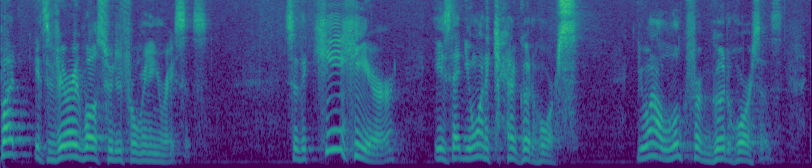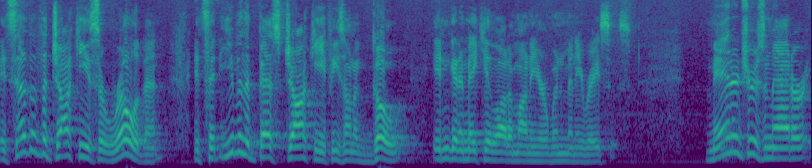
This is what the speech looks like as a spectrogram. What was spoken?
but it's very well suited for winning races. So the key here is that you want to get a good horse. You want to look for good horses. It's not that the jockey is irrelevant, it's that even the best jockey, if he's on a goat, isn't going to make you a lot of money or win many races. Managers matter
